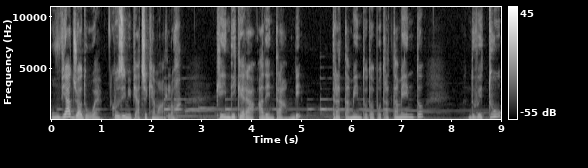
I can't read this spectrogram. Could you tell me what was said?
un viaggio a due, così mi piace chiamarlo, che indicherà ad entrambi, trattamento dopo trattamento, dove tu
